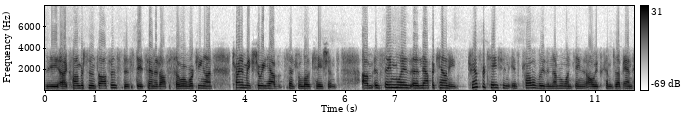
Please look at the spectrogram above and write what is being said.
the uh, Congressman's office, the State Senate office. So we're working on trying to make sure we have central locations. Um, the same way as uh, Napa County, transportation is probably the number one thing that always comes up, and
